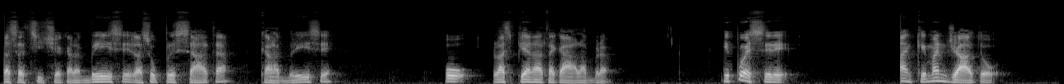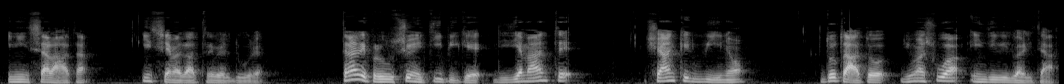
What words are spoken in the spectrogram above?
la salsiccia calabrese, la soppressata calabrese o la spianata calabra e può essere anche mangiato in insalata insieme ad altre verdure. Tra le produzioni tipiche di Diamante c'è anche il vino dotato di una sua individualità.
